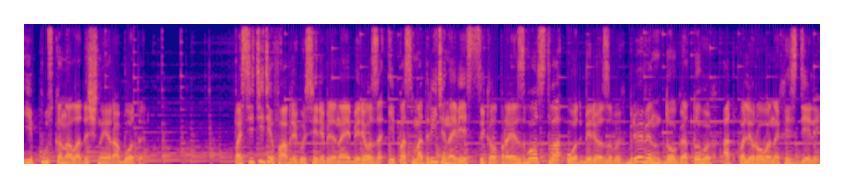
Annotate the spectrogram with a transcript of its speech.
и пусконаладочные работы. Посетите фабрику «Серебряная береза» и посмотрите на весь цикл производства от березовых бревен до готовых отполированных изделий.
